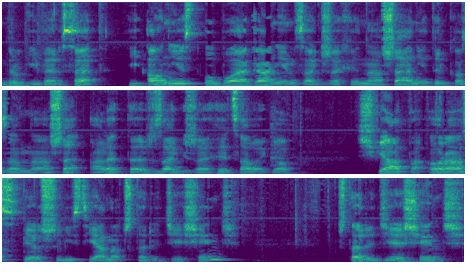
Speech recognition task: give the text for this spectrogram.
drugi werset. I on jest ubłaganiem za grzechy nasze, a nie tylko za nasze, ale też za grzechy całego świata. Oraz pierwszy list Jana 4,10. 4,10.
